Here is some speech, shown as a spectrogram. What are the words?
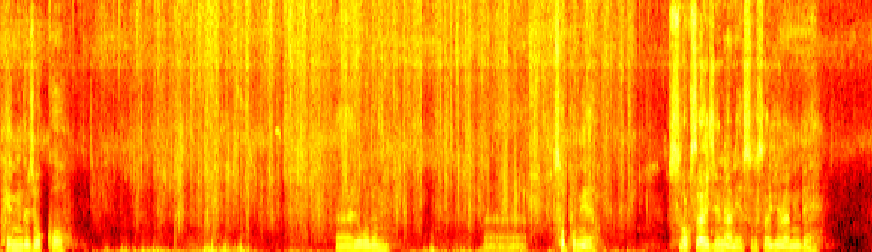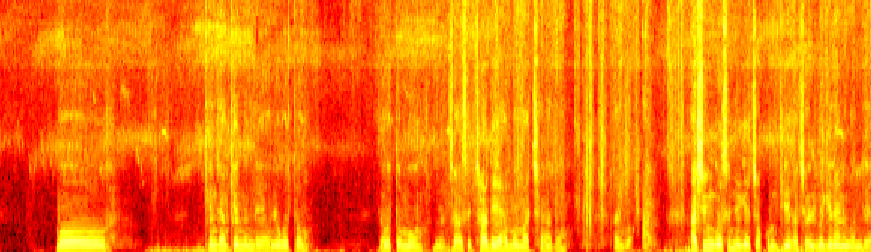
템도 좋고, 아, 요거는, 아, 소품이에요. 수석 사이즈는 아니에요. 수석 사이즈는 아닌데, 뭐, 괜찮겠는데요. 요것도, 요것도 뭐, 자세, 자대에 한번 맞춰놔도, 아이고, 아쉬운 것은 여기가 조금 뒤에가 절벽이 나는 건데,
